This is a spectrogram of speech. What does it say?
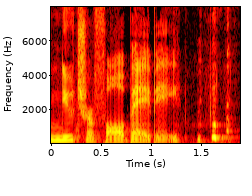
"Nutrafol, baby."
